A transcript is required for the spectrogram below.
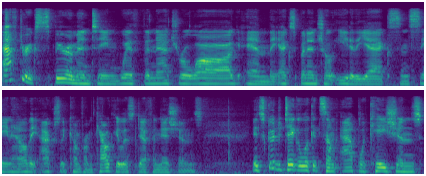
after experimenting with the natural log and the exponential e to the x and seeing how they actually come from calculus definitions, it's good to take a look at some applications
